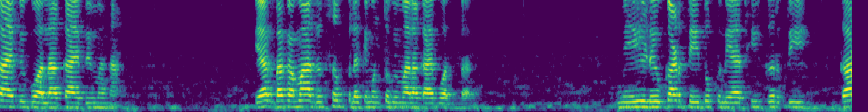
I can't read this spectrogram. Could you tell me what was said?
काय बी बोला काय बी म्हणा. एकदा का माझं संपलं की मग तुम्ही मला काय बोलताल? मी इडीव काढते दुखण्यात ही करते. का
